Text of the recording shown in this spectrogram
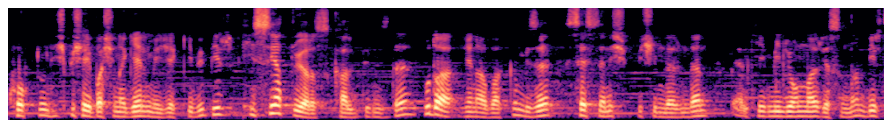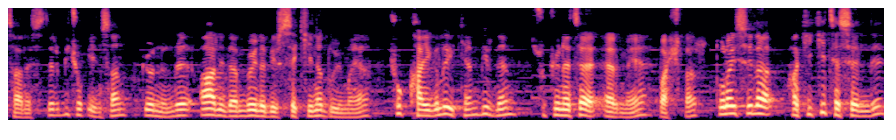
Korktuğun hiçbir şey başına gelmeyecek gibi bir hissiyat duyarız kalbimizde. Bu da Cenab-ı Hakk'ın bize sesleniş biçimlerinden belki milyonlarcasından bir tanesidir. Birçok insan gönlünde aniden böyle bir sekine duymaya, çok kaygılıyken birden sükunete ermeye başlar. Dolayısıyla hakiki teselli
